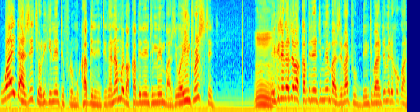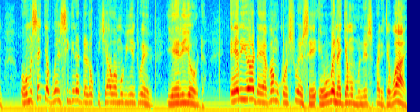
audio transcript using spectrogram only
why does it originate from cabinet? Nga namwe ba cabinet members were interested. Mm. ekitegeeza ba cabinet members batudde nti bantemereko kano omusajja gwensingira ddala okukyawa mu bintu ebyo yeriyoda eriyoda yava mu constituency ewuwe najja mu municipality. Why?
